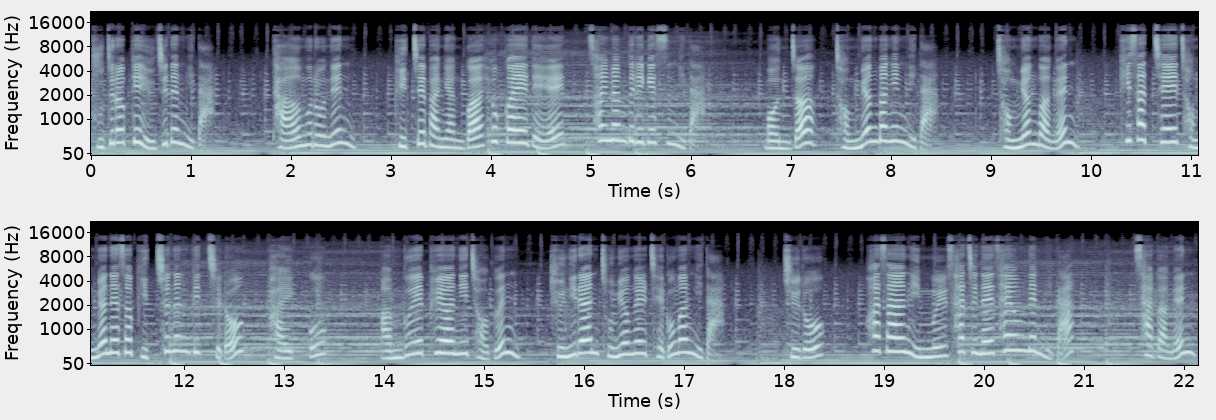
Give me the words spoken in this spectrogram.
부드럽게 유지됩니다. 다음으로는 빛의 방향과 효과에 대해 설명드리겠습니다. 먼저 정면광입니다. 정면광은 피사체의 정면에서 비추는 빛으로 밝고 안부의 표현이 적은 균일한 조명을 제공합니다. 주로 화사한 인물 사진에 사용됩니다. 사광은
